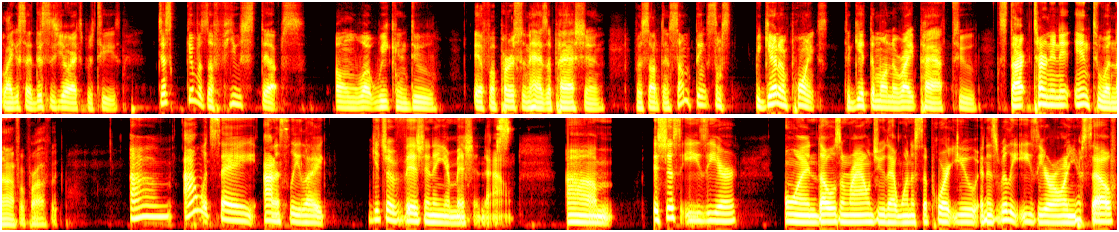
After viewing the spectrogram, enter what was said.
like I said, this is your expertise. Just give us a few steps on what we can do if a person has a passion for something, something, some beginner points to get them on the right path to start turning it into a non for profit? Um, I would say honestly, like get your vision and your mission down. Um, it's just easier on those around you that want to support you, and it's really easier on yourself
